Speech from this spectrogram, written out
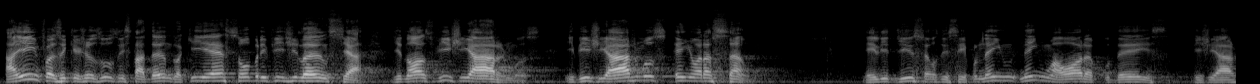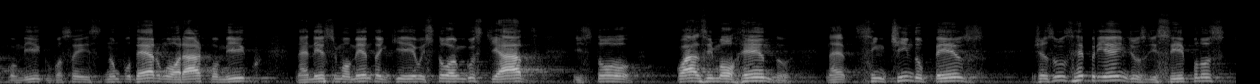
A ênfase que Jesus está dando aqui é sobre vigilância, de nós vigiarmos, e vigiarmos em oração. Ele disse aos discípulos: Nem, nem uma hora podeis vigiar comigo, vocês não puderam orar comigo, né, nesse momento em que eu estou angustiado, estou quase morrendo, né, sentindo o peso. Jesus repreende os discípulos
